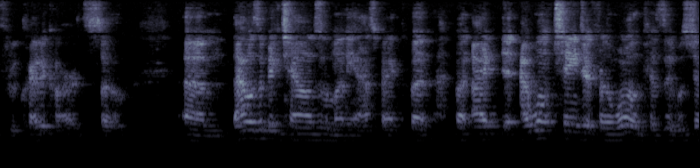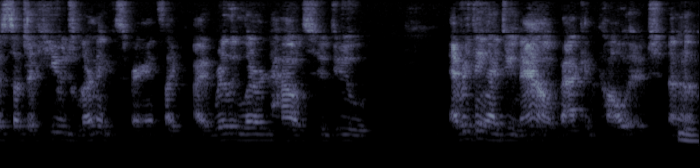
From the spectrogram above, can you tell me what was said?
through credit cards. So um, that was a big challenge, the money aspect. But but I I won't change it for the world because it was just such a huge learning experience. Like I really learned how to do everything I do now back in college. Um, Mm.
